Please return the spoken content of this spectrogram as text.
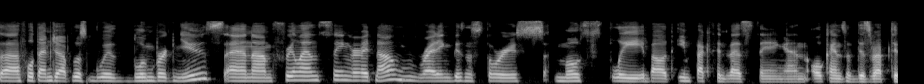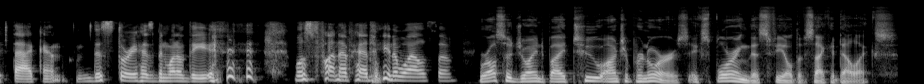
uh, full-time job was with Bloomberg News, and I'm freelancing right now. I'm writing business stories mostly about impact investing and all kinds of disruptive tech. And this story has been one of the most fun I've had in a while. So we're also joined by two entrepreneurs exploring this field of psychedelics.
